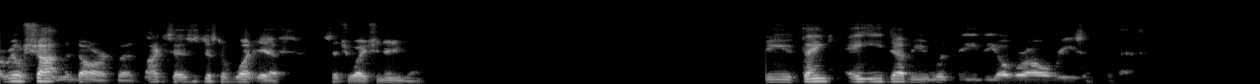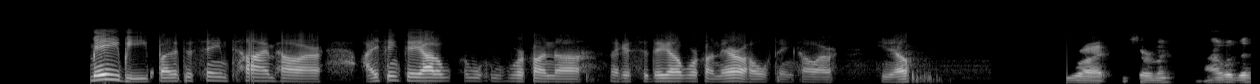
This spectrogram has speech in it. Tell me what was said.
a real shot in the dark, but like I said, this is just a what if situation anyway. Do you think AEW would be the overall reason for that? Maybe, but at the same time, however, I think they ought to work on, uh, like I said, they got to work on their whole thing. However, you know, Right, certainly. I would. Uh,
